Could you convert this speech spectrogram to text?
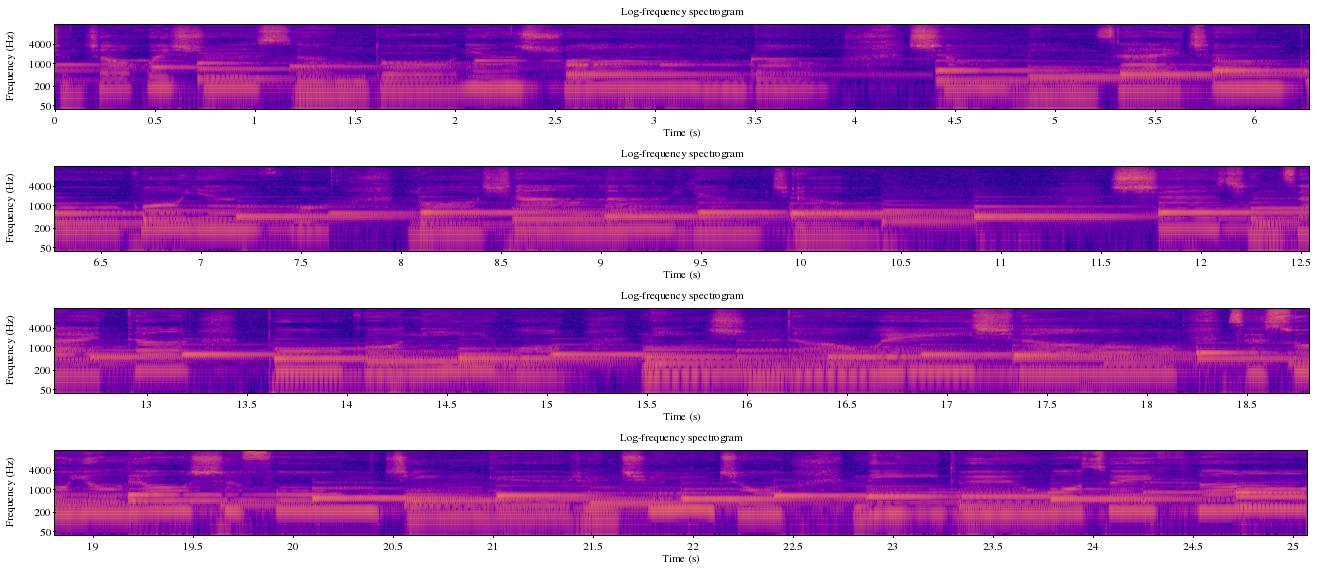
想找回失散多年双胞。生命再长不过烟火落下了眼角，时间再大不过你我凝视的微笑，在所有流逝风景与人群中，你对我最好，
